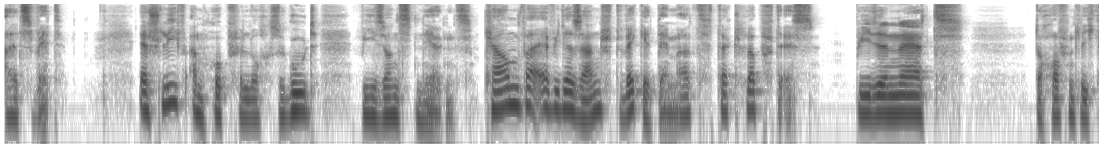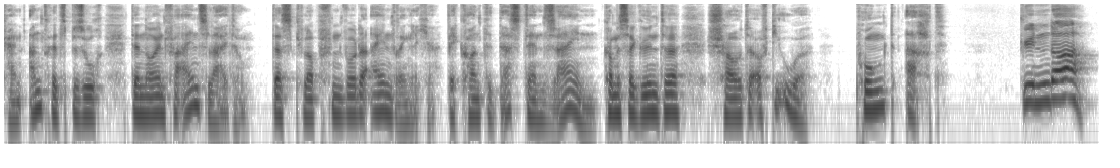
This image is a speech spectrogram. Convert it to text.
als wett. Er schlief am Hupfeloch so gut wie sonst nirgends. Kaum war er wieder sanft weggedämmert, da klopfte es. Bitte nett. Doch hoffentlich kein Antrittsbesuch der neuen Vereinsleitung. Das Klopfen wurde eindringlicher. Wer konnte das denn sein? Kommissar Günther schaute auf die Uhr. Punkt acht. Günther,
